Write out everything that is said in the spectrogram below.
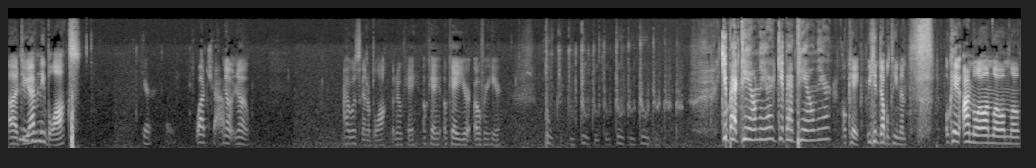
Uh, do you have any blocks? Here, watch out. No, no. I was gonna block, but okay. Okay, okay, you're over here. Get back down there, get back down there. Okay, we can double team him. Okay, I'm low, I'm low, I'm low.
